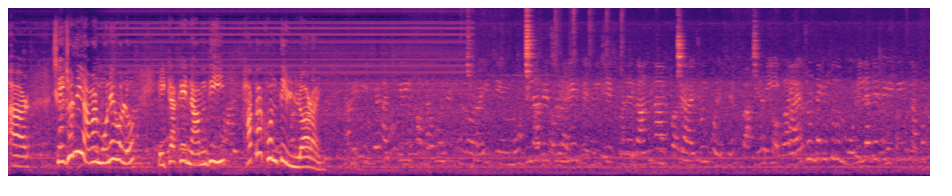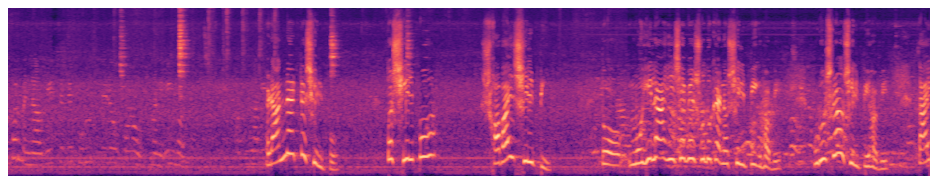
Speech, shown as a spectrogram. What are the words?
আর সেই জন্যই আমার মনে হলো এটাকে নাম দিই হাতাখন্তির লড়াই। রান্না একটা শিল্প। তো শিল্প সবাই শিল্পী। তো মহিলা হিসেবে শুধু কেন শিল্পী হবে? পুরুষরাও শিল্পী হবে। তাই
